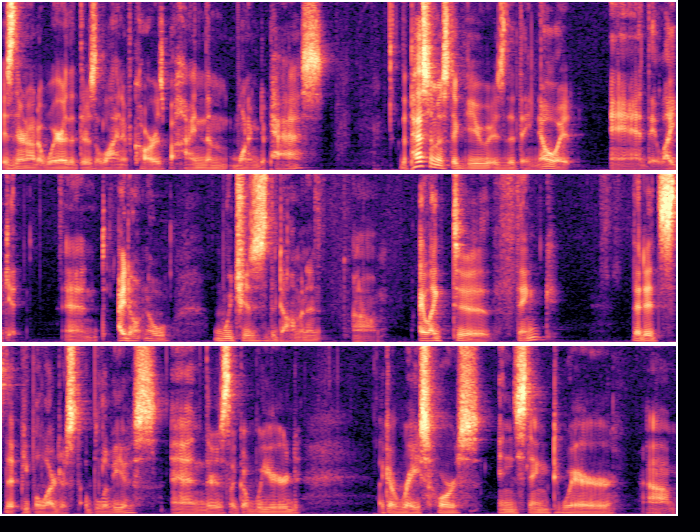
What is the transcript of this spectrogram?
is they're not aware that there's a line of cars behind them wanting to pass. The pessimistic view is that they know it and they like it. And I don't know which is the dominant. Um, I like to think that it's that people are just oblivious and there's like a weird, like a racehorse instinct where um,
